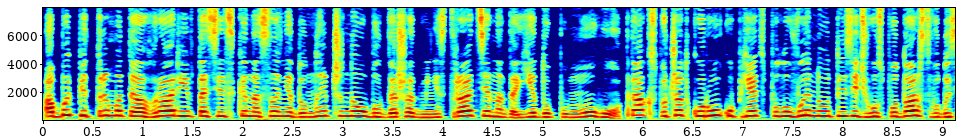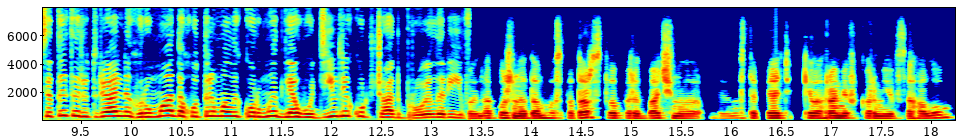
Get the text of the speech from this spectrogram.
Аби підтримати аграріїв та сільське населення Донеччини, облдержадміністрація надає допомогу. Так, з початку року 5,5 тисяч господарств у 10 територіальних громадах отримали корми для годівлі курчат-бройлерів. На кожне домогосподарство передбачено 95 кілограмів кормів. Загалом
